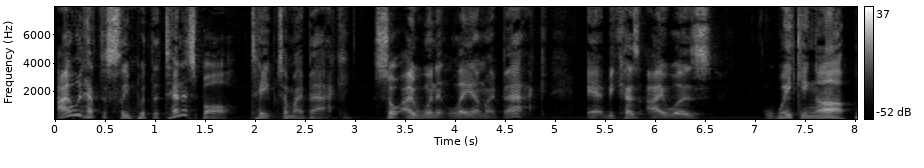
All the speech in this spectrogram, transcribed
I would have to sleep with the tennis ball taped to my back, so I wouldn't lay on my back, and because I was waking up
